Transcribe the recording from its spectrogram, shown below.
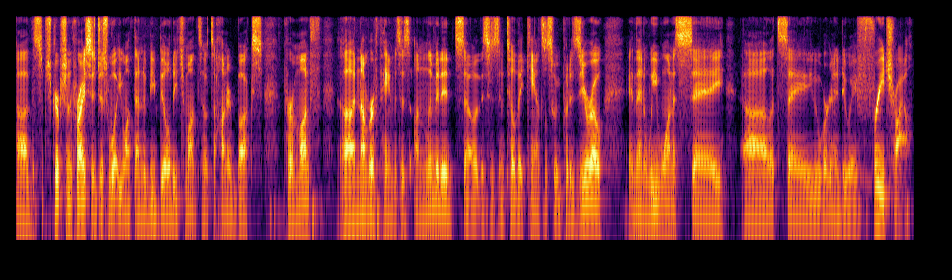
Uh, the subscription price is just what you want them to be billed each month, so it's 100 bucks per month. Uh, number of payments is unlimited, so this is until they cancel. So we put a zero, and then we want to say, uh, let's say we're going to do a free trial.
